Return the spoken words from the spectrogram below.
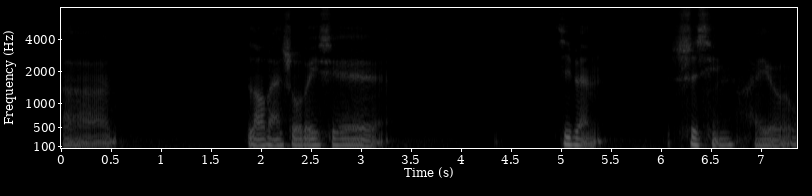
呃，老板说的一些基本事情，还有，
